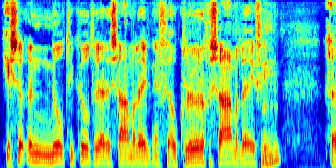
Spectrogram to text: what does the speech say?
is er een multiculturele samenleving, een veelkleurige samenleving. Eh,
